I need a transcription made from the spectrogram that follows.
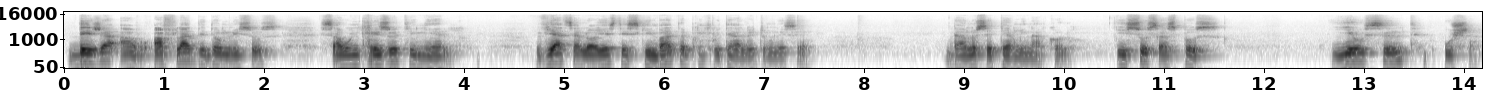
Deja au aflat de Domnul Isus, s-au încrezut în El. Viața lor este schimbată prin puterea lui Dumnezeu. Dar nu se termină acolo. Isus a spus, eu sunt ușa.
